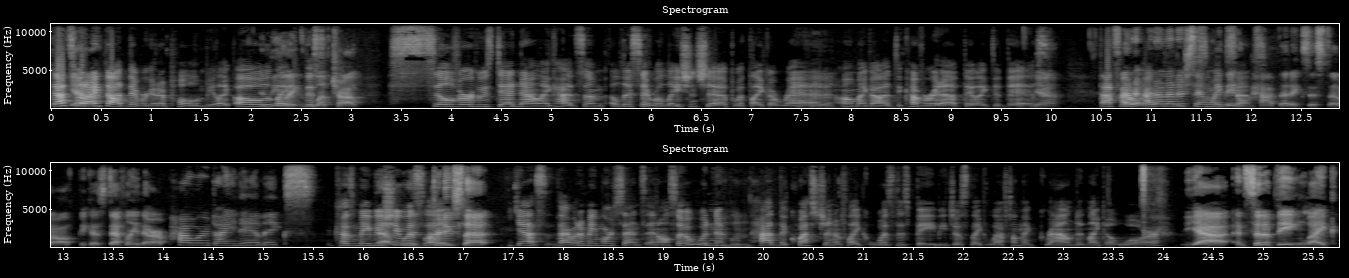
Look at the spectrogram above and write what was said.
That's what. I thought they were gonna pull and be like, oh, be like, like, this love child. Silver who's dead now, like had some illicit relationship with like a red. Mhm. Oh my god, to cover it up, they like did this. Yeah. That's I not. don't, what, I don't understand why they don't have that exist at all. Because definitely there are power dynamics Because maybe she was like, produce that. yes, that would have made more sense, and also it wouldn't have Mhm. had the question of like, was this baby just like left on the ground in like a war? Yeah, instead of being like,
